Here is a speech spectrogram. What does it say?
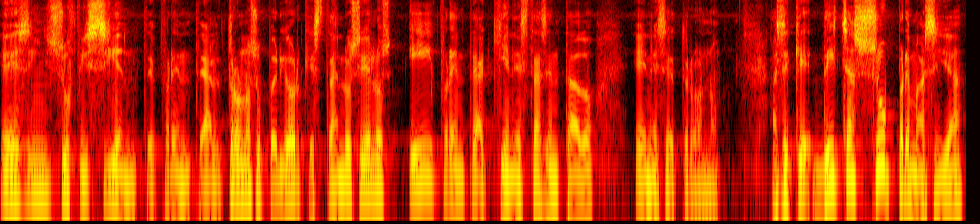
es insuficiente frente al trono superior que está en los cielos y frente a quien está sentado en ese trono. Así que dicha supremacía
